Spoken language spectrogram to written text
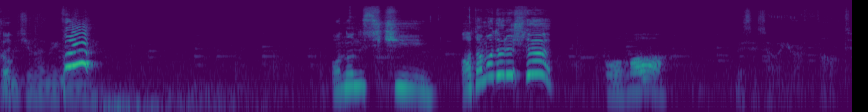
Çok... Ananı sikeyim. Adama dönüştü. Oha. This is all your fault.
